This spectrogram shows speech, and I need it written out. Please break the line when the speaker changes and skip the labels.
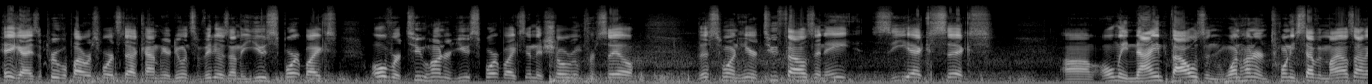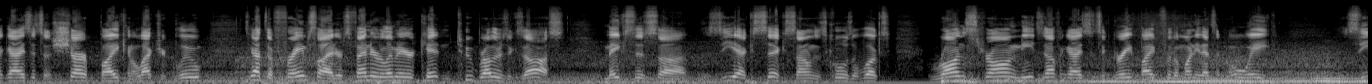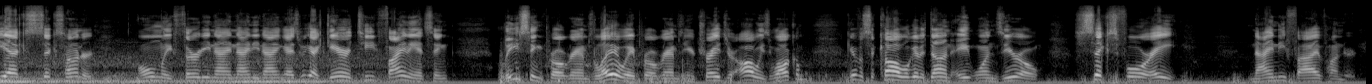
Hey guys, ApprovalPowerSports.com here doing some videos on the used sport bikes. Over 200 used sport bikes in the showroom for sale. This one here, 2008 ZX6. Um, only 9,127 miles on it, guys. It's a sharp bike, an electric blue. It's got the frame sliders, fender eliminator kit, and two brothers exhaust. Makes this uh, ZX6 sound as cool as it looks. Runs strong, needs nothing, guys. It's a great bike for the money. That's an 08 ZX600. Only $39.99, guys. We got guaranteed financing, leasing programs, layaway programs, and your trades are always welcome. Give us a call. We'll get it done. 810 648 9500.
